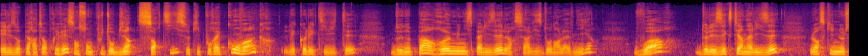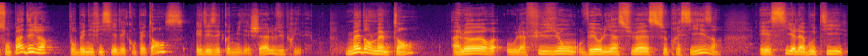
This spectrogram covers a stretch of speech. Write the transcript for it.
et les opérateurs privés s'en sont plutôt bien sortis, ce qui pourrait convaincre les collectivités de ne pas remunicipaliser leurs services d'eau dans l'avenir, voire de les externaliser lorsqu'ils ne le sont pas déjà, pour bénéficier des compétences et des économies d'échelle du privé. Mais dans le même temps, à l'heure où la fusion Veolia-Suez se précise, et si elle aboutit,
